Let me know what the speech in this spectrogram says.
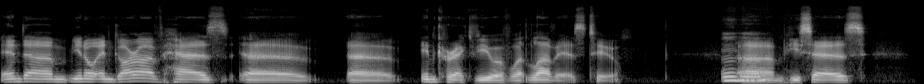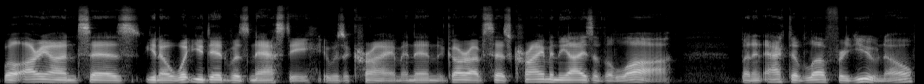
And um, you know, and Gaurav has uh, uh, incorrect view of what love is too. Mm-hmm. Um, he says, "Well, Aryan says, you know, what you did was nasty. It was a crime." And then Gaurav says, "Crime in the eyes of the law, but an act of love for you, no."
